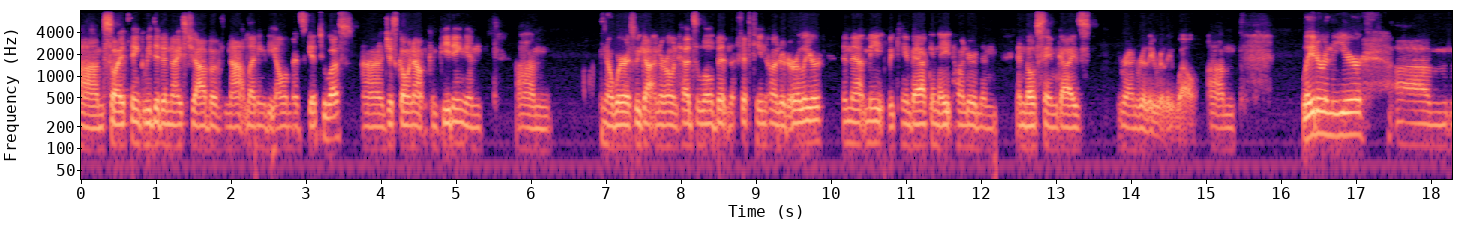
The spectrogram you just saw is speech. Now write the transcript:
Um, so I think we did a nice job of not letting the elements get to us, uh, just going out and competing. And, um, you know, whereas we got in our own heads a little bit in the 1500 earlier in that meet, we came back in the 800 and, and those same guys ran really, really well. Um, later in the year, um,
